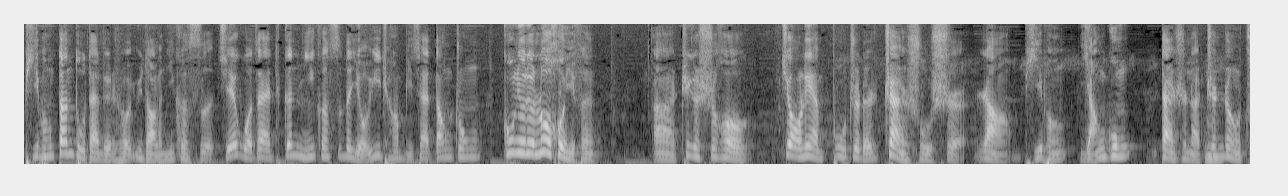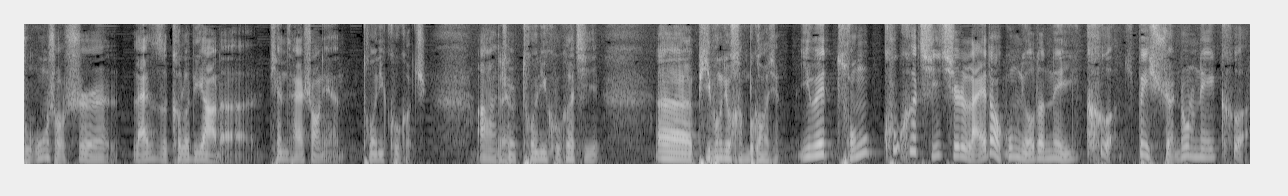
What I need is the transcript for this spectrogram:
皮蓬单独带队的时候遇到了尼克斯，结果在跟尼克斯的有一场比赛当中，公牛队落后一分，啊，这个时候教练布置的战术是让皮蓬佯攻，但是呢，真正主攻手是来自克罗地亚的天才少年托尼库克奇，啊，就是托尼库克奇，呃，皮蓬就很不高兴，因为从库克奇其实来到公牛的那一刻，被选中的那一刻，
